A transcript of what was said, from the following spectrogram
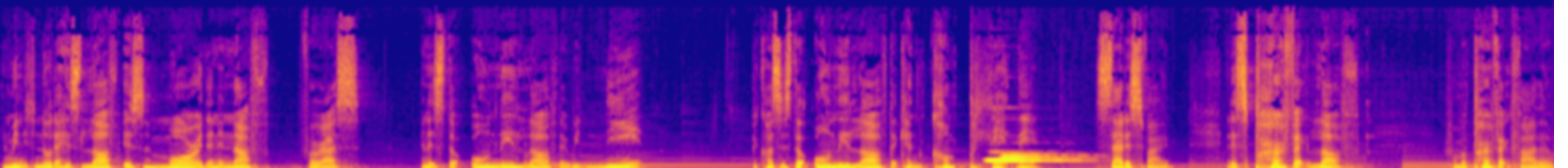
And we need to know that His love is more than enough for us. And it's the only love that we need because it's the only love that can completely satisfy. It is perfect love from a perfect Father.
